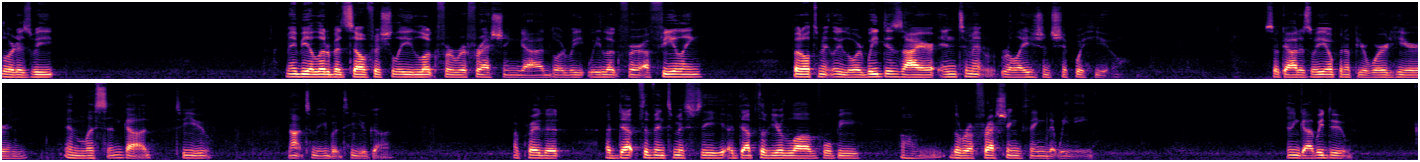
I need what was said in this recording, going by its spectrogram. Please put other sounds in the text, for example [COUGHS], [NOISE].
Lord, as we maybe a little bit selfishly look for refreshing, God, Lord, we, we look for a feeling, but ultimately, Lord, we desire intimate relationship with you. So, God, as we open up your word here and, and listen, God, to you, not to me, but to you, God, I pray that a depth of intimacy, a depth of your love will be um, the refreshing thing that we need. And God, we do.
